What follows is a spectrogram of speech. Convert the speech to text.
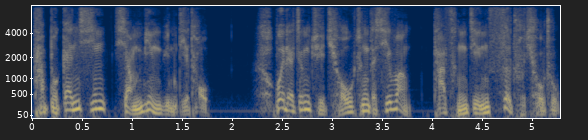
他不甘心向命运低头，为了争取求生的希望，他曾经四处求助。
